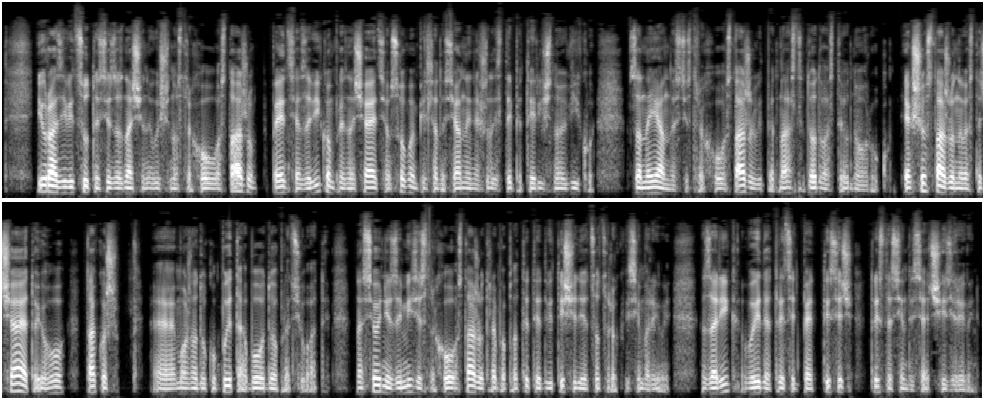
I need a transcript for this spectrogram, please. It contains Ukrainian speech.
І у разі відсутності зазначеного вищеного страхового стажу пенсія за віком призначається особам після досягнення 65-річного віку за наявності страхового стажу від 15 до 21 року. Якщо стажу не вистачає, то його також е, можна докупити або доопрацювати. На сьогодні за місяць страхового стажу треба платити 2948 гривень. За рік вийде 35 376 гривень.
